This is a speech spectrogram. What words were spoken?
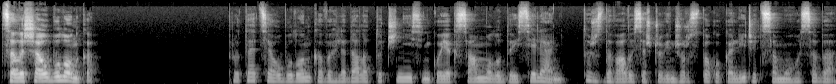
це лише оболонка. Проте ця оболонка виглядала точнісінько, як сам молодий сілянь, тож здавалося, що він жорстоко калічить самого себе.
